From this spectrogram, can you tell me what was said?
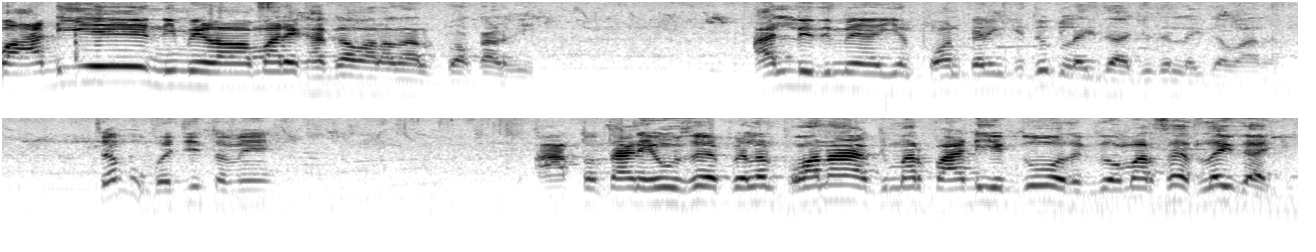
પાડીએ નહીં મેળવવા અમારે ખગાવાળા પકડવી. આજ લીધી મેં અહીંયા ફોન કરીને કીધું કે લઈ જાજો તે લઈ જવાના. ચમ બજી તમે? આ તો તાણે એવું છે પેલા ફોન આવ્યો કે મારે પાડી એક જોવો છે અમારે સાથે લઈ જાય.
